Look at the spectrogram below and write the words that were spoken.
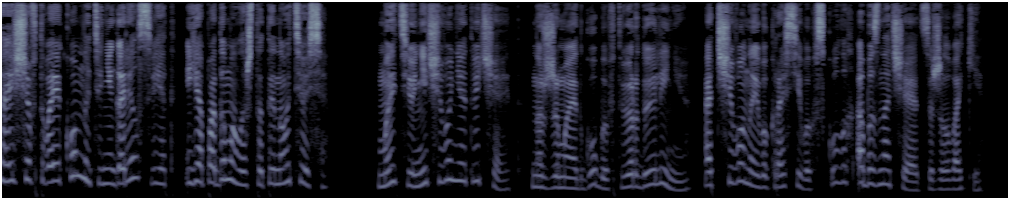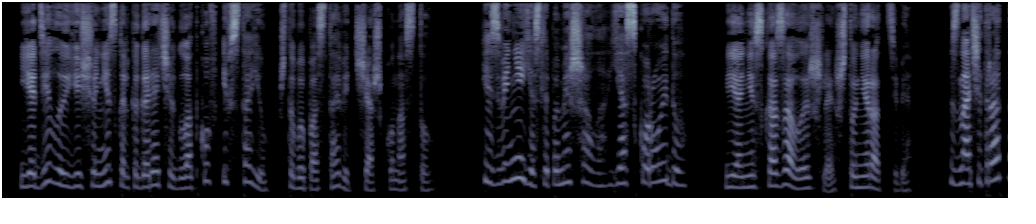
«А еще в твоей комнате не горел свет, и я подумала, что ты на утёсе». Мэтью ничего не отвечает, но сжимает губы в твердую линию, отчего на его красивых скулах обозначаются желваки. Я делаю еще несколько горячих глотков и встаю, чтобы поставить чашку на стол. «Извини, если помешала. Я скоро уйду». «Я не сказал Эшли, что не рад тебе». «Значит, рад?»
